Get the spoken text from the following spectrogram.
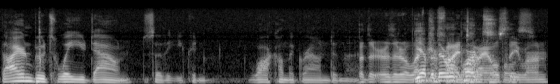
The iron boots weigh you down so that you can walk on the ground in the. But there are there electrified Yeah, but there were electrified parts- tiles that you run.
